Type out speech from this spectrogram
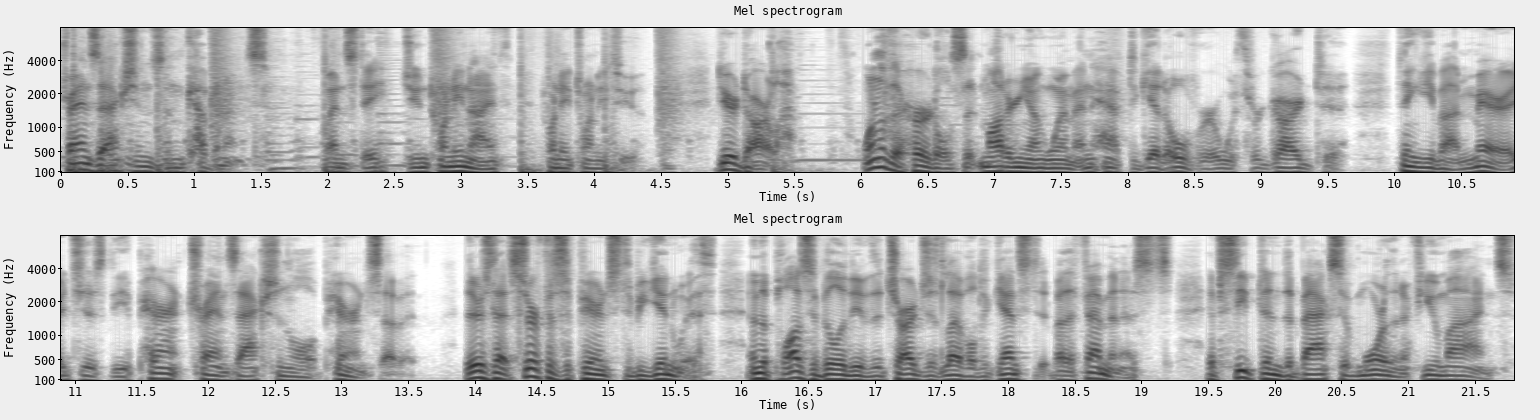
Transactions and Covenants, Wednesday, June 29th, 2022. Dear Darla, one of the hurdles that modern young women have to get over with regard to thinking about marriage is the apparent transactional appearance of it. There's that surface appearance to begin with, and the plausibility of the charges leveled against it by the feminists have seeped into the backs of more than a few minds.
